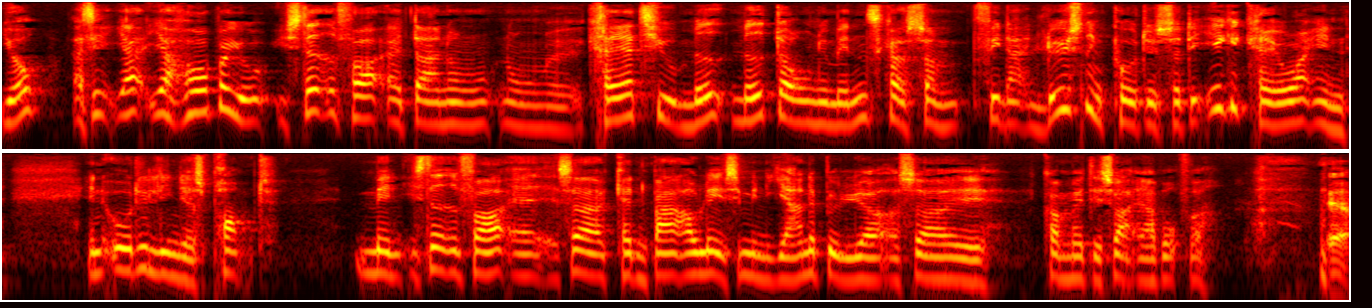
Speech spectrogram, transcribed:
Jo, altså jeg, jeg håber jo, i stedet for, at der er nogle, nogle øh, kreative med, meddovne mennesker, som finder en løsning på det, så det ikke kræver en, en 8-linjers prompt, men i stedet for, at, så kan den bare aflæse mine hjernebølger, og så øh, komme med det svar, jeg har brug for. ja,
